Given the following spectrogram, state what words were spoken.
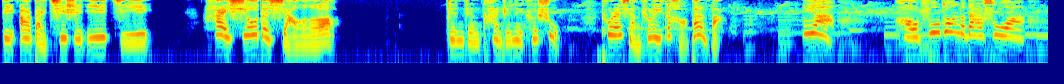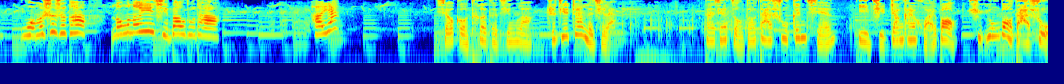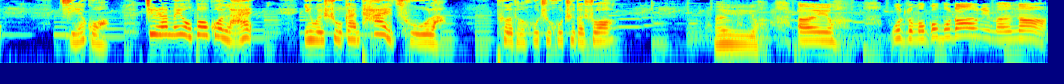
第二百七十一集，害羞的小鹅。珍珍看着那棵树，突然想出了一个好办法。哎呀，好粗壮的大树啊！我们试试看，能不能一起抱住它？好呀！小狗特特听了，直接站了起来。大家走到大树跟前，一起张开怀抱去拥抱大树。结果竟然没有抱过来，因为树干太粗了。特特呼哧呼哧的说：“哎呦，哎呦，我怎么够不到你们呢？”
